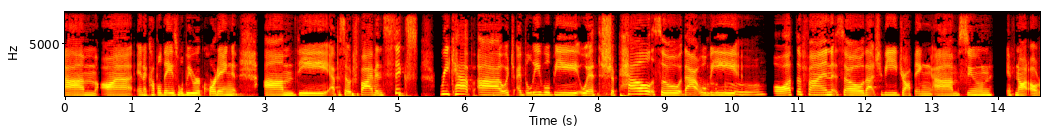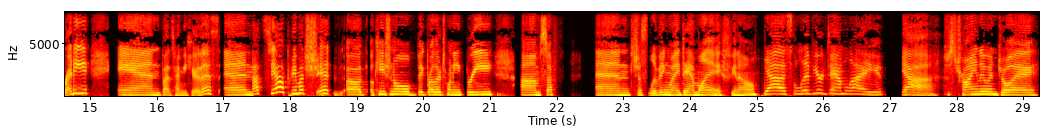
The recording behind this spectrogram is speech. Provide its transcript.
um, uh, in a couple days we'll be recording, um, the episode five and six recap, uh, which I believe will be with Chappelle. So that will be Ooh. lots of fun. So that should be dropping, um, soon if not already. And by the time you hear this, and that's yeah, pretty much it. Uh, occasional Big Brother 23 um, stuff, and just living my damn life. You know. Yes, live your damn life. Yeah, just trying to enjoy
